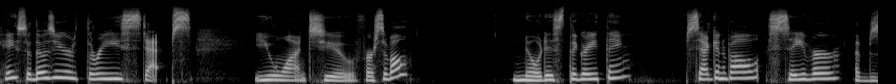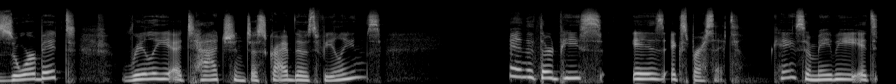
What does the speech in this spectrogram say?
Okay, so those are your three steps. You want to, first of all, notice the great thing. Second of all, savor, absorb it, really attach and describe those feelings. And the third piece is express it. Okay, so maybe it's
